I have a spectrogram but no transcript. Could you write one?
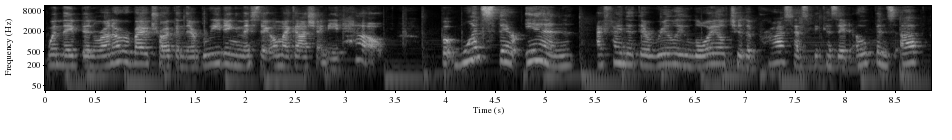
When they've been run over by a truck and they're bleeding and they say, Oh my gosh, I need help but once they're in, I find that they're really loyal to the process because it opens up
